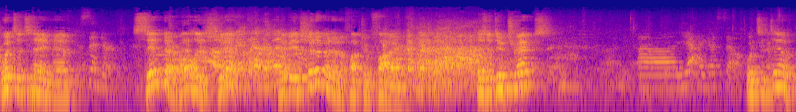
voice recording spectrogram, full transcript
What's its name, man? Cinder. Cinder, holy shit. Maybe it should have been in a fucking fire. Does it do tricks? Uh, Uh, yeah, I guess so. What's it do?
